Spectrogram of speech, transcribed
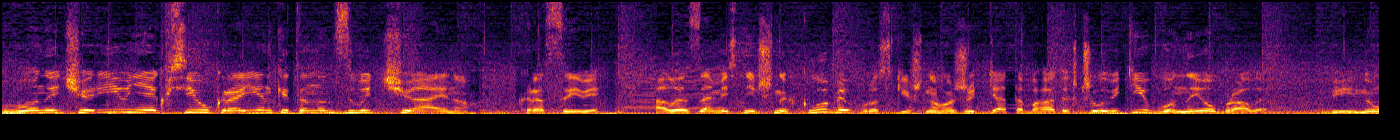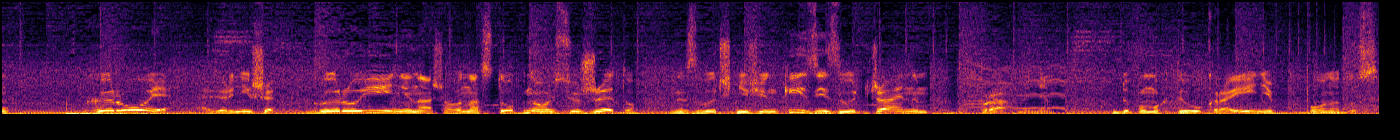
Вони чарівні, як всі українки, та надзвичайно красиві. Але замість нічних клубів, розкішного життя та багатих чоловіків вони обрали війну. Герої, а вірніше, героїні нашого наступного сюжету незвичні жінки зі звичайним прагненням допомогти Україні понад усе.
